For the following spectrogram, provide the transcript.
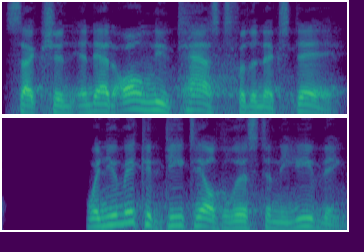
section and add all new tasks for the next day. When you make a detailed list in the evening,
